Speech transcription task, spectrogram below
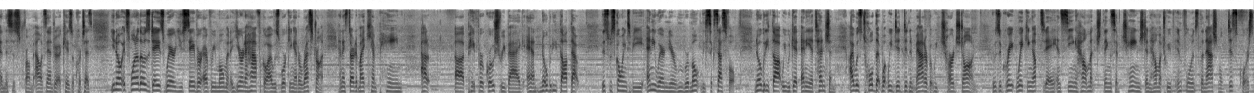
And this is from Alexandra Ocasio Cortez. You know, it's one of those days where you savor every moment. A year and a half ago, I was working at a restaurant and I started my campaign out of a paper grocery bag, and nobody thought that this was going to be anywhere near remotely successful. Nobody thought we would get any attention. I was told that what we did didn't matter, but we charged on. It was a great waking up today and seeing how much things have changed and how much we've influenced the national discourse.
